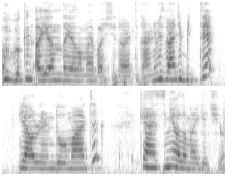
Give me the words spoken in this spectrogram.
Bakın ayağını da yalamaya başladı artık. Annemiz bence bitti. Yavruların doğumu artık. Kendisini yalamaya geçiyor.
